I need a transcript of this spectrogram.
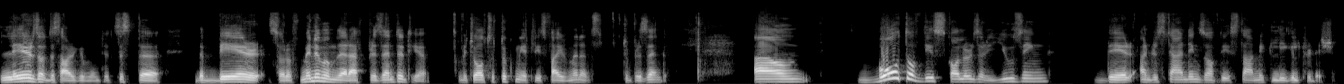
layers of this argument. It's just the, the bare sort of minimum that I've presented here, which also took me at least five minutes to present. Um, both of these scholars are using their understandings of the Islamic legal tradition.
